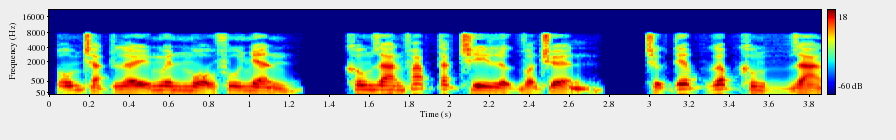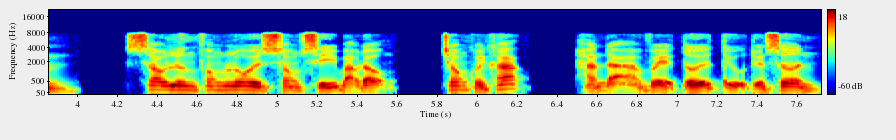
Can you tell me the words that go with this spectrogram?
ôm chặt lấy nguyên mộ phu nhân, không gian pháp tắc chi lực vận chuyển, trực tiếp gấp không gian, sau lưng phong lôi song xí bạo động, trong khoảnh khắc hắn đã về tới tiểu tuyển sơn.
